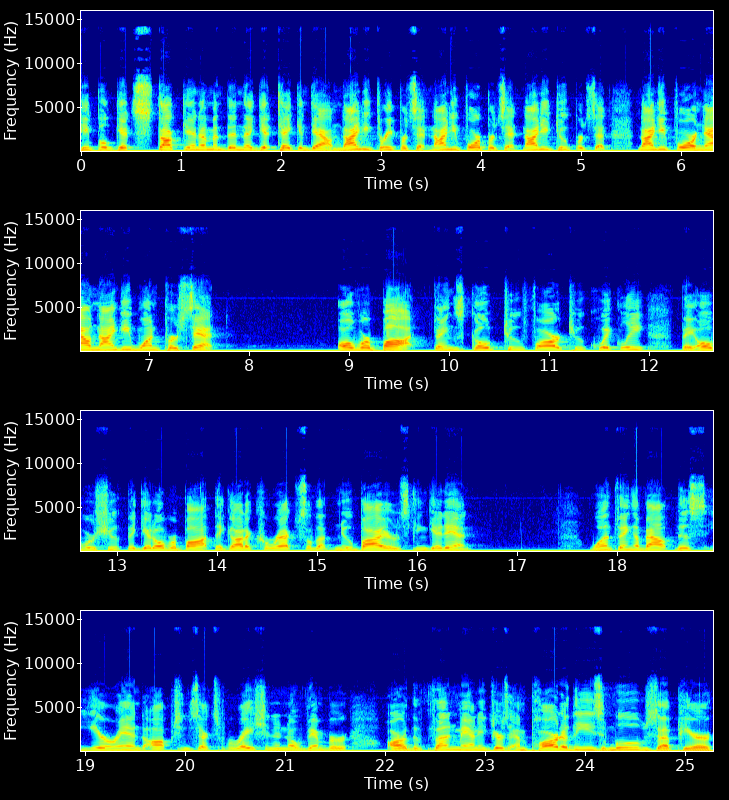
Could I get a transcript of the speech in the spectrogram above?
People get stuck in them and then they get taken down. 93%, 94%, 92%, 94, now 91%. Overbought. Things go too far too quickly. They overshoot, they get overbought. They got to correct so that new buyers can get in. One thing about this year end options expiration in November are the fund managers, and part of these moves up here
